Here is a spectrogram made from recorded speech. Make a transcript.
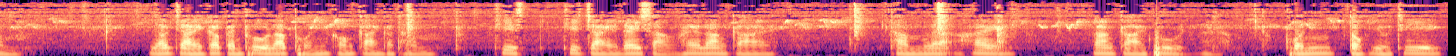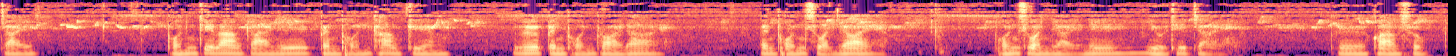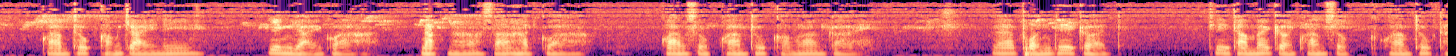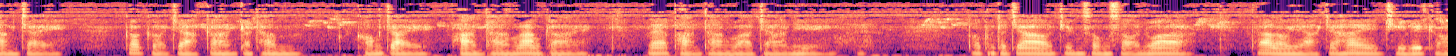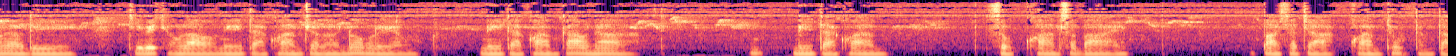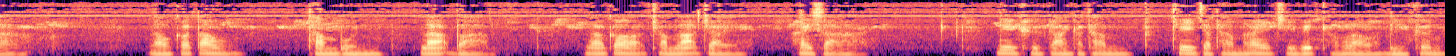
ำแล้วใจก็เป็นผู้รับผลของการกระทำที่ที่ใจได้สั่งให้ร่างกายทำและให้ร่างกายพูด ผลตกอยู่ที่ใจ ผลที่ร่างกายนี้เป็นผลข้างเคียง หรือเป็นผลพลอยได้ เป็นผลส่วนย่อย ผลส่วนใหญ่นี้อยู่ที่ใจ คือความสุขความทุกข์ของใจนี้ ยิ่งใหญ่กว่า หนักหนาสาหัสกว่า ความสุขความทุกข์ของร่างกาย และผลที่เกิดที่ทำให้เกิดความสุขความทุกข์ทางใจ ก็เกิดจากการกระทำของใจผ่านทางร่างกาย และผ่านทางวาจานี้เอง พระพุทธเจ้าจึงทรงสอนว่าถ้าเราอยากจะให้ชีวิตของเราดี ชีวิตของเรามีแต่ความเจริญรุ่งเรือง มีแต่ความก้าวหน้า มีแต่ความสุขความสบาย ปราศจากความทุกข์ต่างๆ เราก็ต้องทำบุญละบาป แล้วก็ชำระใจให้สะอาด นี่คือการกระทำที่จะทำให้ชีวิตของเราดีขึ้น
